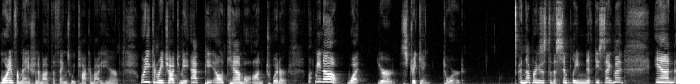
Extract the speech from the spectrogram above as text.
more information about the things we talk about here. Or you can reach out to me at PL Campbell on Twitter. Let me know what you're streaking toward. And that brings us to the Simply Nifty segment. And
